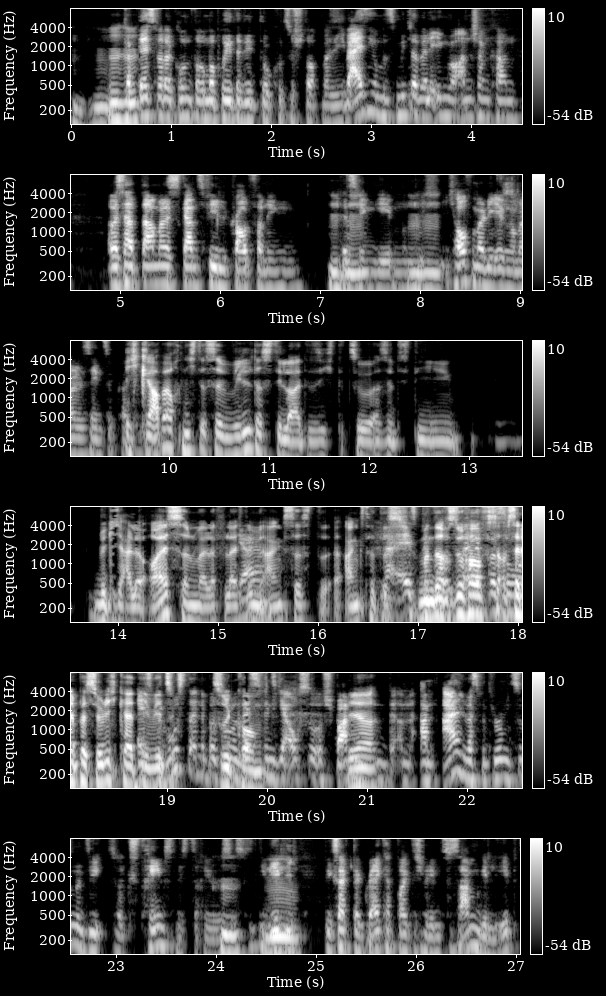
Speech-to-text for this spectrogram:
Mhm. Ich glaube, das war der Grund, warum er probiert hat, die Doku zu stoppen. Also ich weiß nicht, ob man es mittlerweile irgendwo anschauen kann, aber es hat damals ganz viel Crowdfunding Mhm. deswegen gegeben und Mhm. ich, ich hoffe mal, die irgendwann mal sehen zu können. Ich glaube auch nicht, dass er will, dass die Leute sich dazu, also dass die wirklich alle äußern, weil er vielleicht Ja, irgendwie. Angst, hast, Angst hat, Na, dass ist man da bewusst so auf, auf seine Persönlichkeit er irgendwie zu- eine Person und das zurückkommt. finde ich auch so spannend Ja. an, an allen, was mit Room zu tun hat, die so extremst mysteriös Hm. ist. Die Hm. wirklich, wie gesagt, der Greg hat praktisch mit ihm zusammengelebt.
